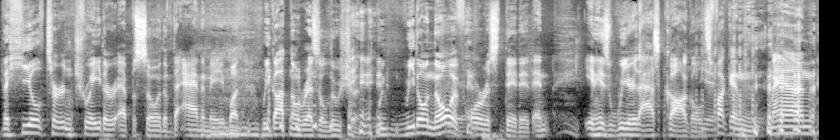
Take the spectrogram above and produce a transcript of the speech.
the heel turn traitor episode of the anime, but we got no resolution. we we don't know if Horace did it, and in his weird ass goggles, Yeah. fucking man,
